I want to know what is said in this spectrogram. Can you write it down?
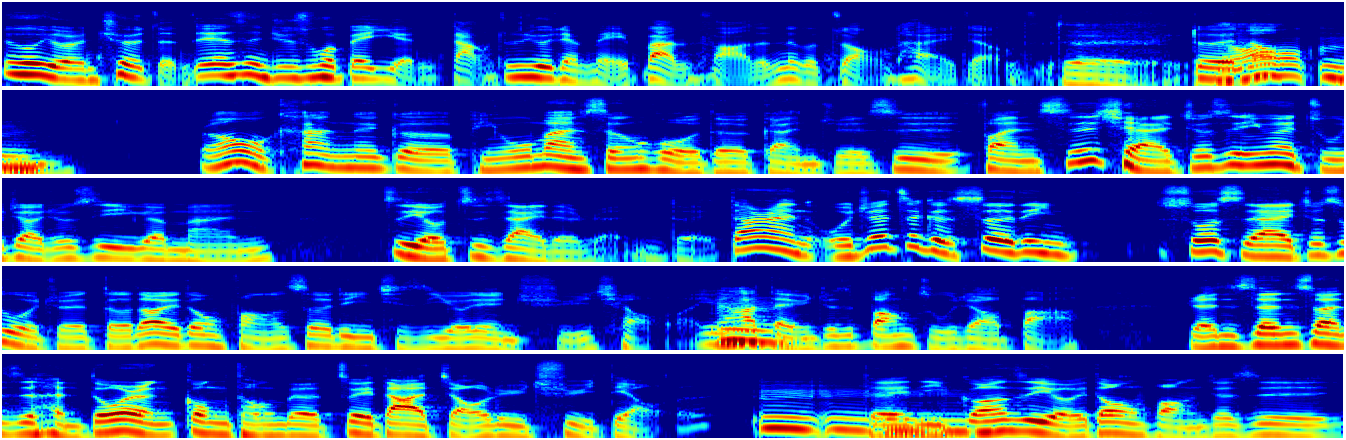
如果有人确诊这件事情，就是会被延档，就是有点没办法的那个状态，这样子。对对，然后，然后嗯，然后我看那个平屋慢生活的感觉是反思起来，就是因为主角就是一个蛮自由自在的人。对，当然，我觉得这个设定。说实在，就是我觉得得到一栋房的设定其实有点取巧了，因为它等于就是帮主角把人生算是很多人共同的最大焦虑去掉了。嗯嗯，对，你光是有一栋房，就是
